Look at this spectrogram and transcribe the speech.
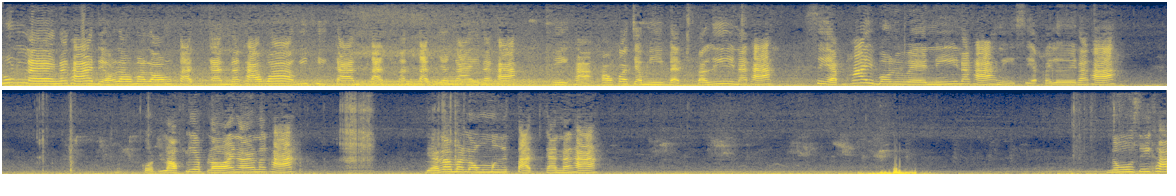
ทุ่นแรงนะคะ เดี๋ยวเรามาลองตัดกันนะคะ ว่าวิธีการตัดนั้นตัดยังไงนะคะ นี่ค่ะเขาก็จะมีแบตเตอรี่นะคะ เสียบให้บริเวณนี้นะคะ นี่เสียบไปเลยนะคะ กดล็อกเรียบร้อยแล้วนะคะ เดี๋ยวเรามาลงมือตัดกันนะคะดูสิคะ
